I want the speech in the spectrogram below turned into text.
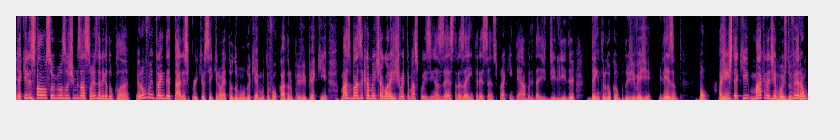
E aqui eles falam sobre umas otimizações da Liga do Clã. Eu não vou entrar em detalhes porque eu sei que não é todo mundo que é muito focado no PVP aqui, mas basicamente agora a gente vai ter umas coisinhas extras aí interessantes para quem tem a habilidade de líder dentro do campo do GVG, beleza? Bom, a gente tem aqui máquina de emoji do verão.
